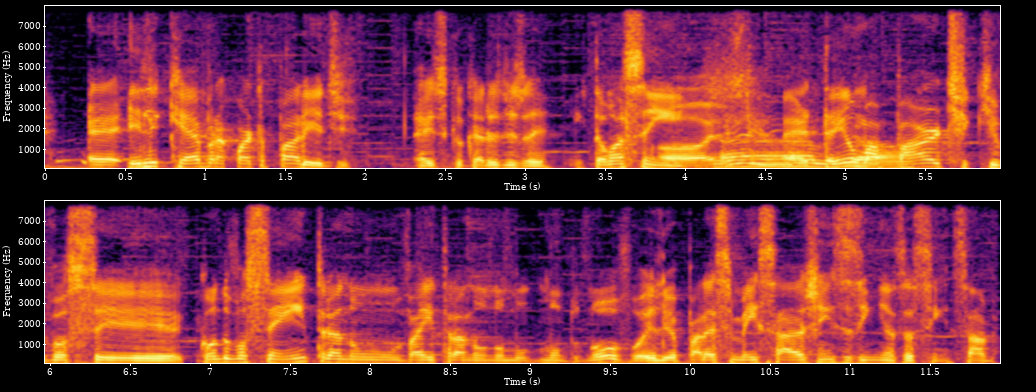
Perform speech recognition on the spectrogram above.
é, ele quebra a quarta parede. É isso que eu quero dizer. Então, assim, é, tem uma parte que você. Quando você entra num. Vai entrar num, num, mundo novo, ele aparece mensagenzinhas, assim, sabe?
